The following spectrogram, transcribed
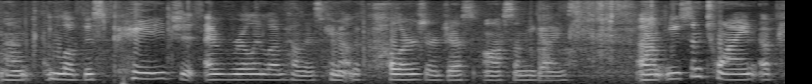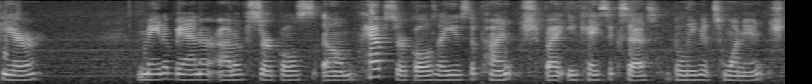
Um, love this page. I really love how this came out. The colors are just awesome, you guys. Um, use some twine up here made a banner out of circles, um, half circles. I used a punch by EK Success, I believe it's one inch,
